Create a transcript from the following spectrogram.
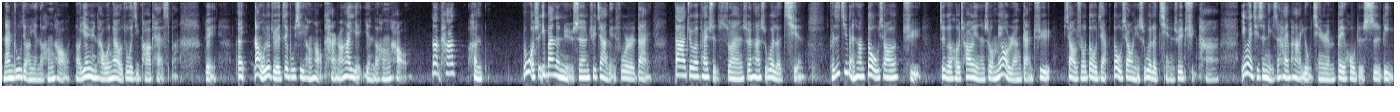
男主角演的很好。哦，燕云台我应该有做一集 podcast 吧？对。哎，那我就觉得这部戏很好看，然后她也演得很好。那她很，如果是一般的女生去嫁给富二代，大家就会开始酸，虽然她是为了钱。可是基本上窦骁娶这个何超莲的时候，没有人敢去笑说窦家窦骁你是为了钱所以娶她，因为其实你是害怕有钱人背后的势力。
